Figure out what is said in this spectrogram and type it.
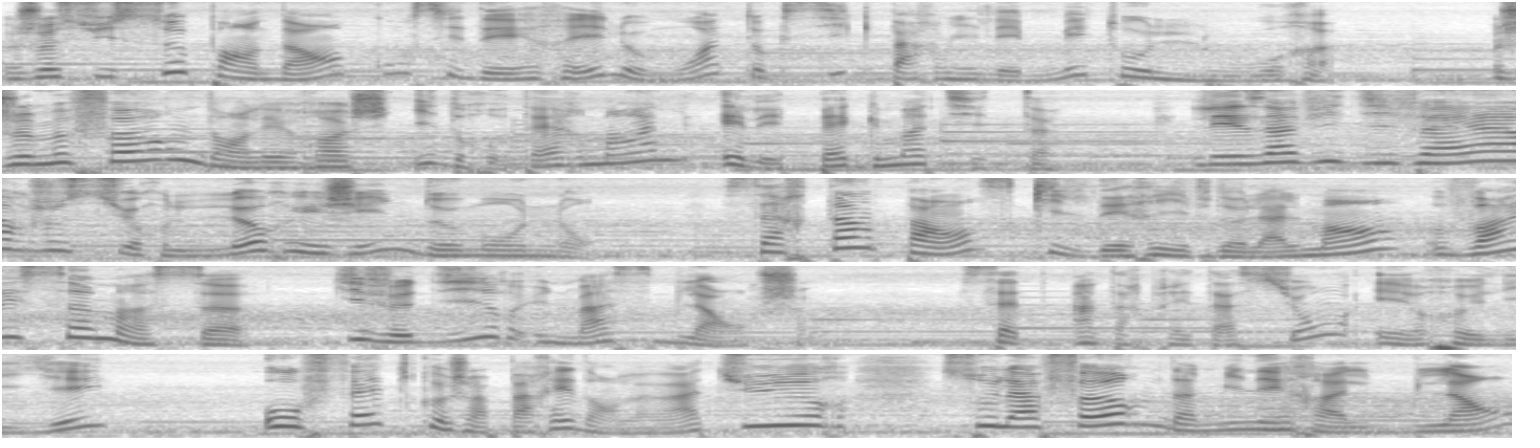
Je suis cependant considéré le moins toxique parmi les métaux lourds. Je me forme dans les roches hydrothermales et les pegmatites. Les avis divergent sur l'origine de mon nom. Certains pensent qu'il dérive de l'allemand Weiße Masse, qui veut dire une masse blanche. Cette interprétation est reliée au fait que j'apparais dans la nature sous la forme d'un minéral blanc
